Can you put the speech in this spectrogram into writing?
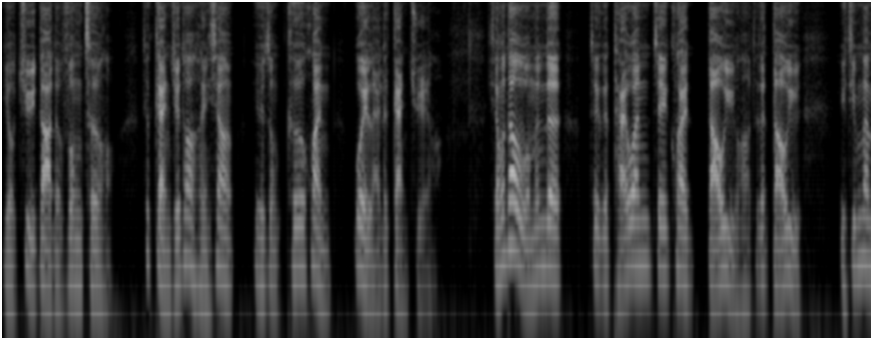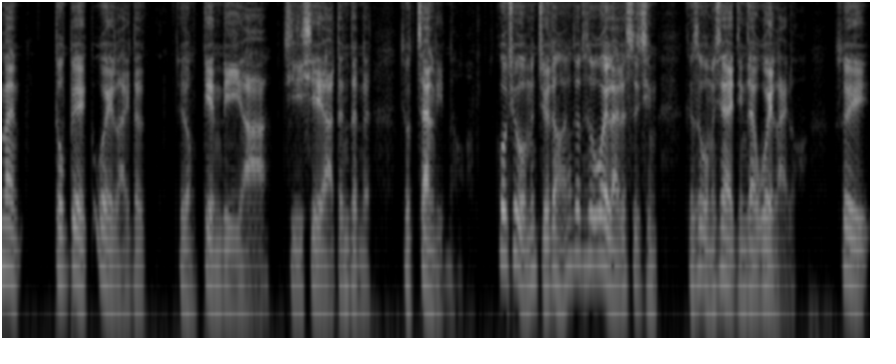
有巨大的风车哈，就感觉到很像有一种科幻未来的感觉哈。想不到我们的这个台湾这一块岛屿哈，这个岛屿已经慢慢都被未来的这种电力啊、机械啊等等的就占领了。过去我们觉得好像这都是未来的事情，可是我们现在已经在未来了。所以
